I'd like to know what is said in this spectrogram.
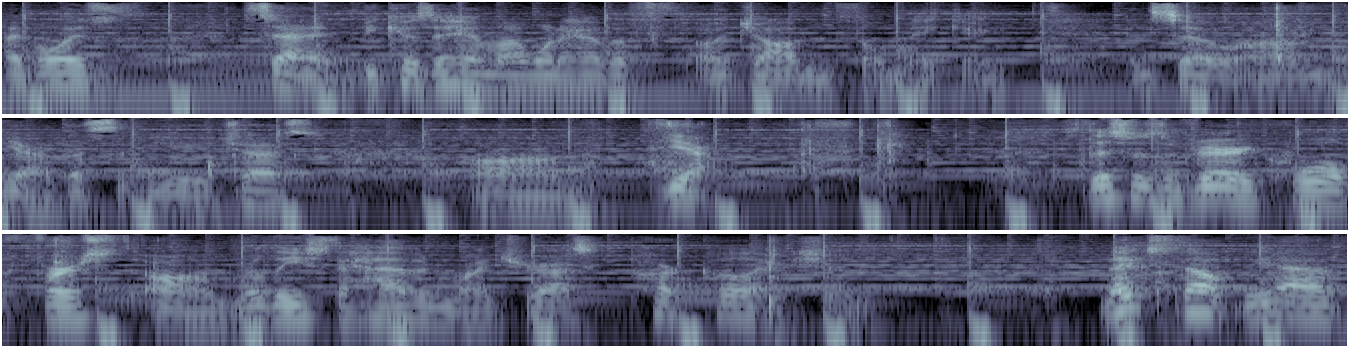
I've always said because of him I want to have a, a, job in filmmaking. And so um, yeah that's the VHS um, yeah. So this was a very cool first um, release to have in my Jurassic Park collection. Next up we have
